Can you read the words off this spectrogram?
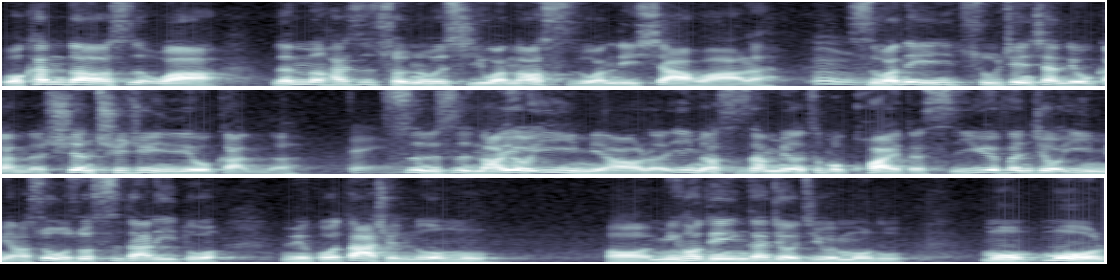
我看到是哇。人们还是存有希望，然后死亡率下滑了，嗯，死亡率已经出现像流感了，像趋近于流感了，对，是不是？然后有疫苗了，疫苗史上没有这么快的，十一月份就有疫苗，所以我说四大利多，美国大选落幕，哦，明后天应该就有机会没落，没没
